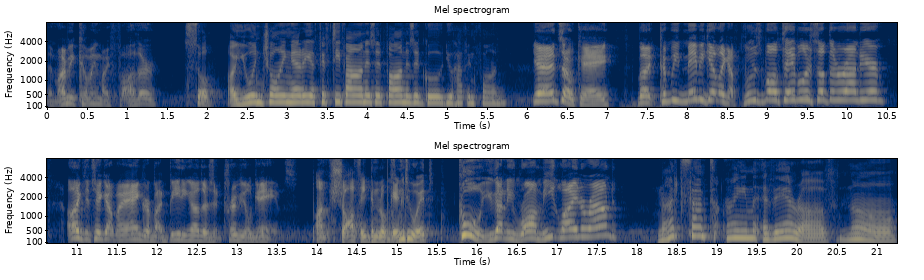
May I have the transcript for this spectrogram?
am I becoming my father? So, are you enjoying Area 51? Is it fun? Is it good? You having fun? Yeah, it's okay. But could we maybe get like a foosball table or something around here? I like to take out my anger by beating others at trivial games. I'm sure we can look into it. Cool, you got any raw meat lying around? Not that I'm aware of, no.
